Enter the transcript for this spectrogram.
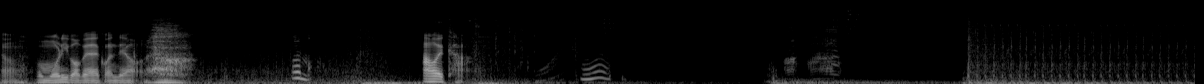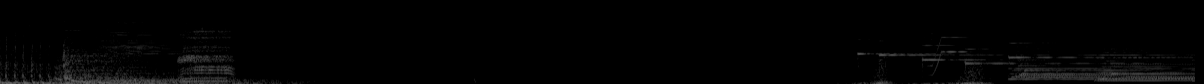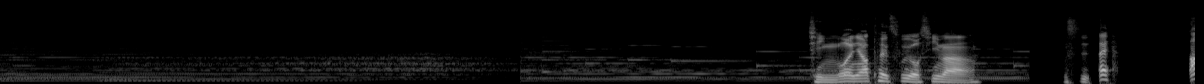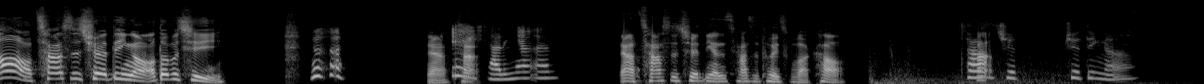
啊，我魔力宝贝来关掉好了，为什么？它会卡。请问要退出游戏吗？不是，哎、哦，叉是确定哦，哦对不起。等下，，小林安安，等下叉是确定还是叉是退出啊？靠，啊他是确确定啊？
